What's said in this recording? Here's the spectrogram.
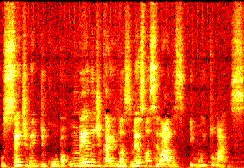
o sentimento de culpa, o medo de cair nas mesmas ciladas e muito mais.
